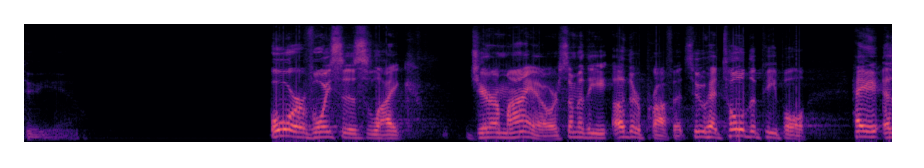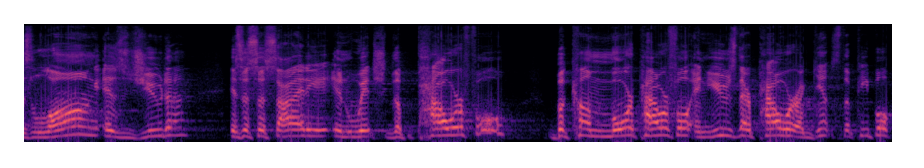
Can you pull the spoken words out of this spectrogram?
to you. Or voices like Jeremiah or some of the other prophets who had told the people, hey, as long as Judah is a society in which the powerful become more powerful and use their power against the people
